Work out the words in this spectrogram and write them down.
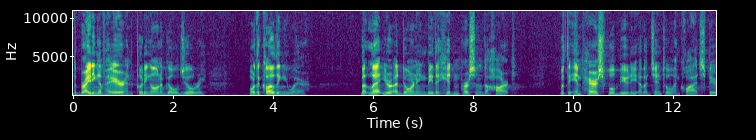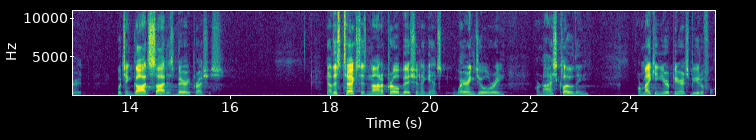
the braiding of hair and the putting on of gold jewelry, or the clothing you wear, but let your adorning be the hidden person of the heart, with the imperishable beauty of a gentle and quiet spirit which in God's sight is very precious. Now, this text is not a prohibition against wearing jewelry or nice clothing or making your appearance beautiful.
